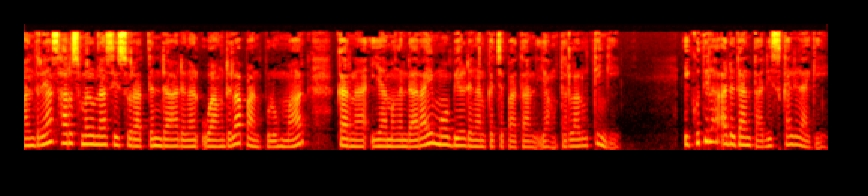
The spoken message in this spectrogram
Andreas harus melunasi surat denda dengan uang 80 mark karena ia mengendarai mobil dengan kecepatan yang terlalu tinggi. Ikutilah adegan tadi sekali lagi.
